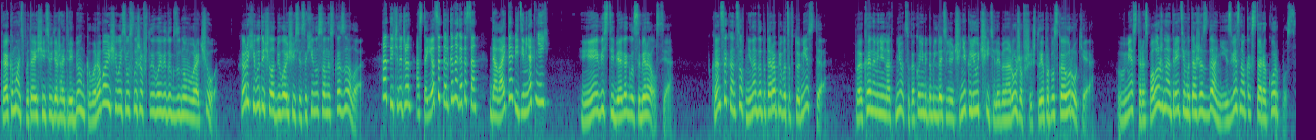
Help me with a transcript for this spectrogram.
Как мать, пытающаяся удержать ребенка, вырывающегося, услышав, что его ведут к зубному врачу, Харухи вытащила отбивающуюся Сахину-сан и сказала... «Отлично, Джон, остается только Нагата-сан. Давай-ка, веди меня к ней». «Я без тебя как бы собирался». В конце концов, мне надо поторапливаться в то место, пока на меня не наткнется какой-нибудь наблюдательный ученик или учитель, обнаруживший, что я пропускаю уроки. В место, расположенное на третьем этаже здания, известного как Старый Корпус,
